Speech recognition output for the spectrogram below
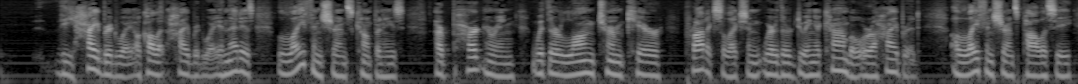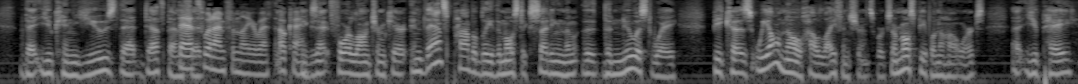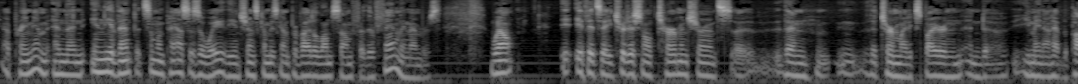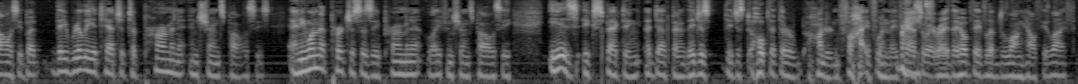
the hybrid way, I'll call it hybrid way, and that is life insurance companies are partnering with their long-term care product selection where they're doing a combo or a hybrid, a life insurance policy that you can use that death benefit. That's what I'm familiar with. Okay. Exact for long-term care, and that's probably the most exciting, the, the, the newest way, because we all know how life insurance works, or most people know how it works. Uh, you pay a premium, and then in the event that someone passes away, the insurance company is going to provide a lump sum for their family members. Well, if it's a traditional term insurance, uh, then the term might expire and, and uh, you may not have the policy. But they really attach it to permanent insurance policies. Anyone that purchases a permanent life insurance policy is expecting a death benefit. They just they just hope that they're 105 when they pass Right. away, right? They hope they've lived a long, healthy life.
